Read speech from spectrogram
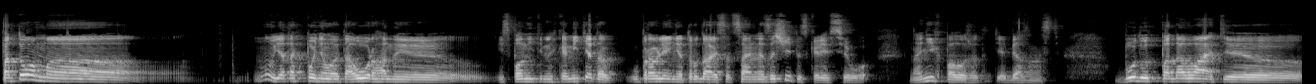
Потом, э, ну, я так понял, это органы исполнительных комитетов Управления труда и социальной защиты, скорее всего. На них положат эти обязанности. будут подавать э,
